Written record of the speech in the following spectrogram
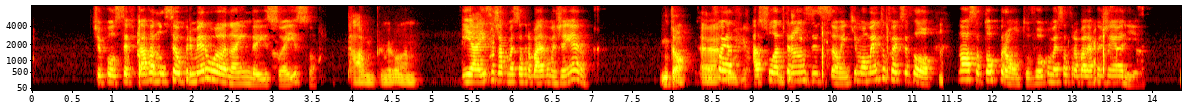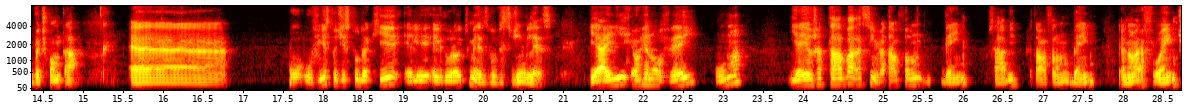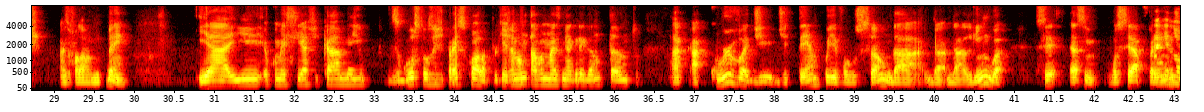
Tipo, você estava no seu primeiro ano ainda, isso, é isso? Tava no primeiro ano. E aí você já começou a trabalhar como engenheiro? Então. Como é, foi a, a, sua transição? Em que momento foi que você falou, nossa, tô pronto, vou começar a trabalhar com engenharia? Vou te contar. É... O, o, visto de estudo aqui, ele, ele dura oito meses, o visto de inglês. E aí eu renovei uma, e aí eu já tava, assim, já tava falando bem, sabe? Eu tava falando bem. Eu não era fluente, mas eu falava muito bem. E aí eu comecei a ficar meio desgostoso de ir para a escola, porque já não estava mais me agregando tanto a, a curva de, de tempo e evolução da, da, da língua, você, é assim, você aprende...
